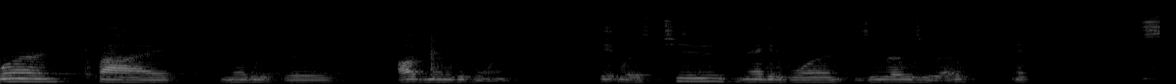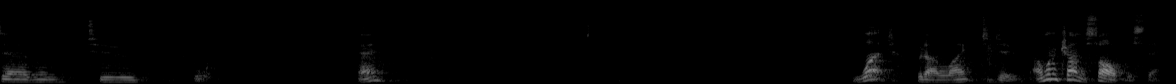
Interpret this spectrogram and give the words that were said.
One, five, negative three, augmented with one. It was two, negative one, zero, zero, and seven, two, four. Okay? What would I like to do? I want to try to solve this thing.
